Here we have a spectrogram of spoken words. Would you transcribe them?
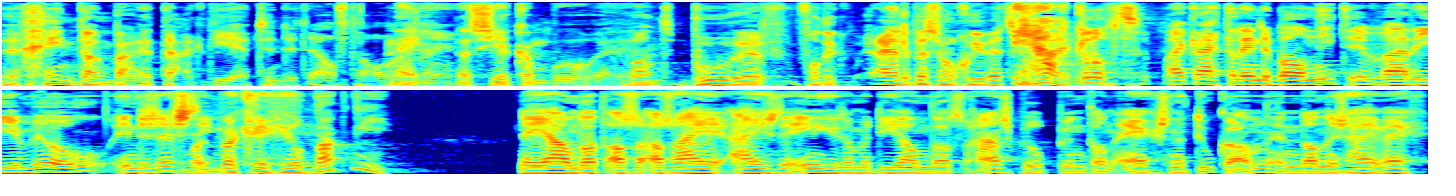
geen dankbare taak die je hebt in dit elftal. nee, nee. dat zie je kan boeren. Want Boeren vond ik eigenlijk best wel een goede wedstrijd. Ja, spelen. klopt. Maar hij krijgt alleen de bal niet waar hij hem wil, in de 16. maar dat kreeg heel nak niet. Nee, ja, omdat als, als hij, hij is de enige dan, die dan dat aanspeelpunt dan ergens naartoe kan en dan is hij weg.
